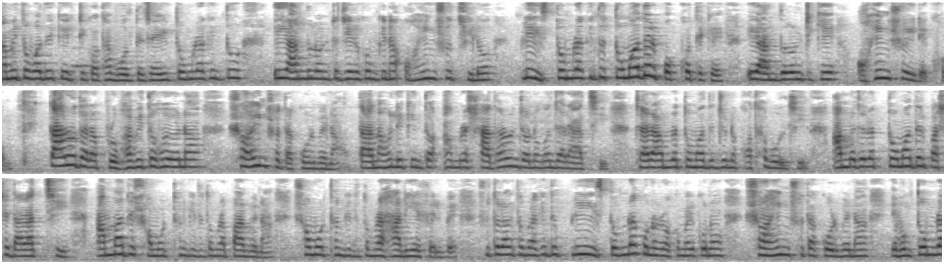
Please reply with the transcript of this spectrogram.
আমি তোমাদেরকে একটি কথা বলতে চাই। তোমরা কিন্তু এই আন্দোলনটা যেরকম কিনা অহিংস ছিল প্লিজ তোমরা কিন্তু তোমাদের পক্ষ থেকে এই আন্দোলনটিকে অহিংসই রেখো। কারও দ্বারা প্রভাবিত হয়েও না, সহিংসতা করবে না। তা না হলে কিন্তু আমরা সাধারণ জনগণ যারা আছি, যারা আমরা তোমাদের জন্য কথা বলছি, আমরা যারা তোমাদের পাশে দাঁড়াচ্ছি, আমাদের সমর্থন কিন্তু তোমরা পাবে না। সমর্থন কিন্তু তোমরা হারিয়ে ফেলবে। সুতরাং তোমরা কিন্তু প্লিজ তোমরা কোনো রকমের কোনো সহিংসতা করবে না এবং তোমরা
